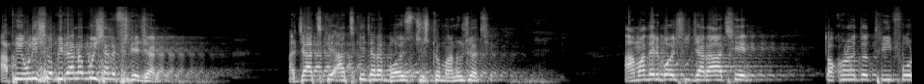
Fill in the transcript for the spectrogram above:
আপনি উনিশশো বিরানব্বই সালে ফিরে যান। আচ্ছা আজকে আজকে যারা বয়োজ্যেষ্ঠ মানুষ আছে আমাদের বয়সী যারা আছেন তখন হয়তো থ্রি ফোর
